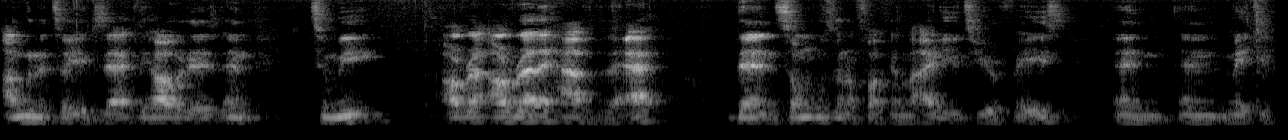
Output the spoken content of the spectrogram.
I'm gonna tell you exactly how it is. And to me, I'll ra- I'd rather have that than someone who's gonna fucking lie to you to your face and and make it.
